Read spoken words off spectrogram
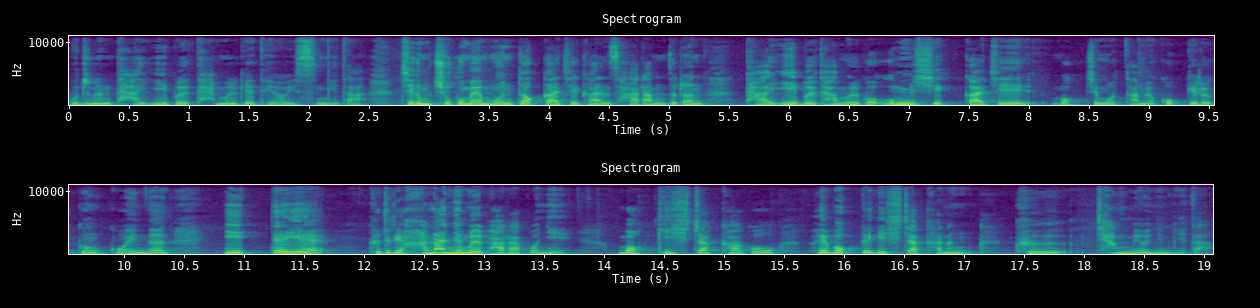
우리는 다 입을 다물게 되어 있습니다. 지금 죽음의 문턱까지 간 사람들은 다 입을 다물고 음식까지 먹지 못하며 곡기를 끊고 있는 이 때에 그들이 하나님을 바라보니 먹기 시작하고 회복되기 시작하는 그 장면입니다.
